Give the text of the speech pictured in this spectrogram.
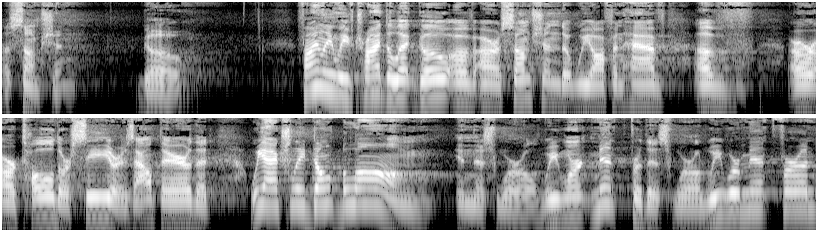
assumption go. Finally, we've tried to let go of our assumption that we often have of or are told or see or is out there that we actually don't belong in this world. We weren't meant for this world. We were meant for an,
